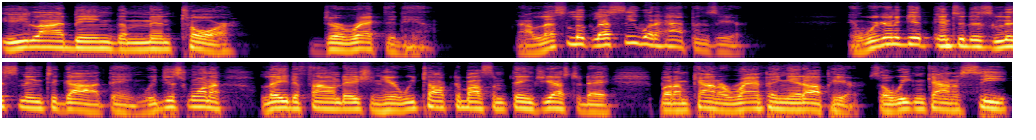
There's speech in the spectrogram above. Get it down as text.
Eli, being the mentor, directed him. Now let's look, let's see what happens here. And we're going to get into this listening to God thing. We just want to lay the foundation here. We talked about some things yesterday, but I'm kind of ramping it up here so we can kind of see,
